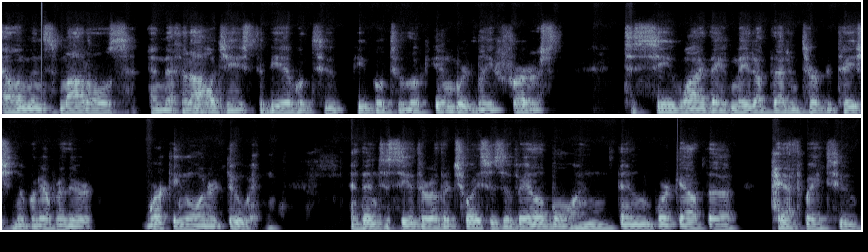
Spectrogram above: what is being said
elements, models, and methodologies to be able to people to look inwardly first to see why they've made up that interpretation of whatever they're working on or doing, and then to see if there are other choices available, and then work out the pathway to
